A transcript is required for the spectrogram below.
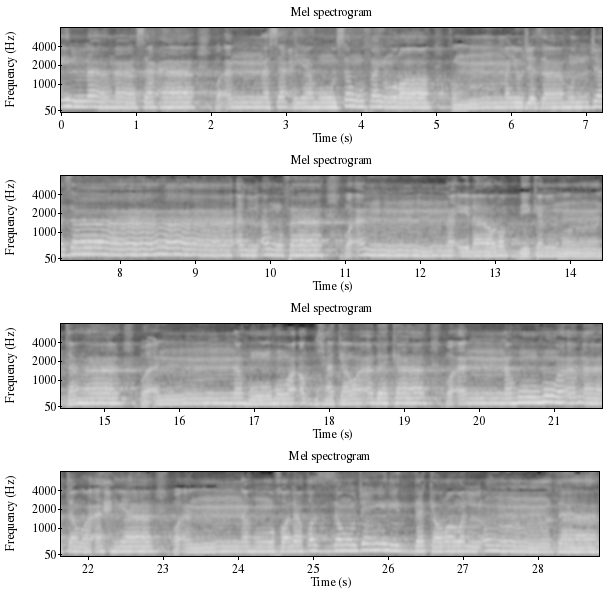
إلا ما سعى وأن سعيه سوف يرى ثم يجزاه الجزاء الأوفى وأن إلى ربك المنتهى وأنه هو أضحك وأبكى وأنه هو أمات وأحيا وأنه خلق الزوجين الذكر والأنثى.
